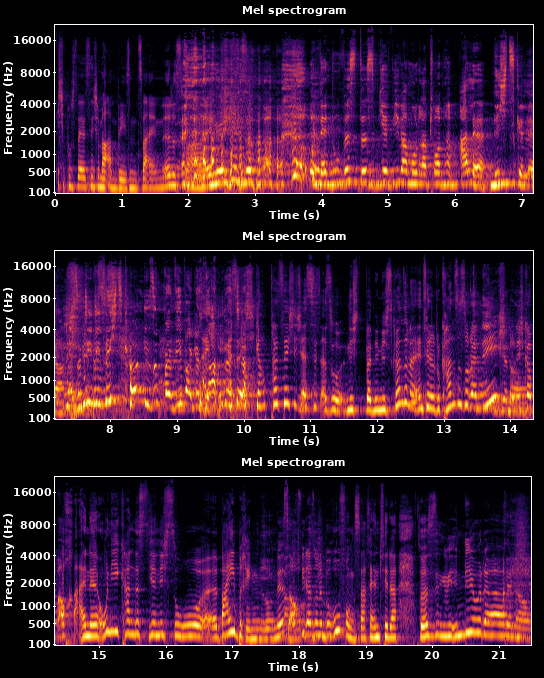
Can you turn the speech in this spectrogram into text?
ich musste jetzt nicht immer anwesend sein. Ne? Das war so. Und wenn du wüsstest, wir Viva-Moderatoren haben alle nichts gelernt. Also die, die nichts können, die sind bei Viva gelandet. Also ich glaube tatsächlich, es ist also nicht bei denen nichts können, sondern entweder du kannst es oder nicht. Genau. Und ich glaube auch eine Uni kann das dir nicht so äh, beibringen. Nee, so, ne? Ist auch wieder so eine Berufungssache. Entweder du hast es irgendwie in dir oder genau.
